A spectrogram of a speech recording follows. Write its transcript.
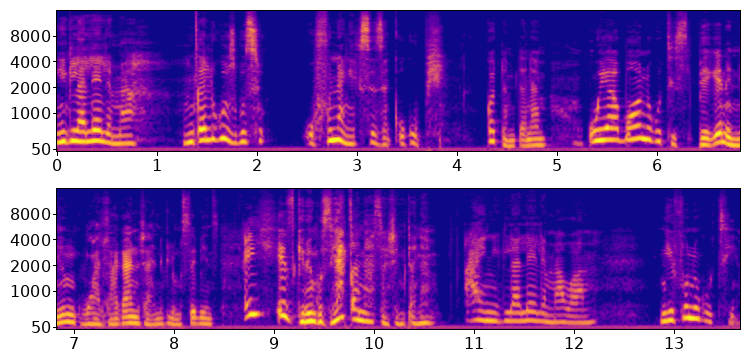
ngikulalele ma. Ngicela ukuzwa ukuthi ufuna ngikusize ukuphi. Kodwa mntanami, uyabona ukuthi sibhekene nengwadla kanjani kulomsebenzi. Ey, Izigebengu ziyacanasa nje mntanami. hayi ngikulalele ma wami. Ngifuna ukuthi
